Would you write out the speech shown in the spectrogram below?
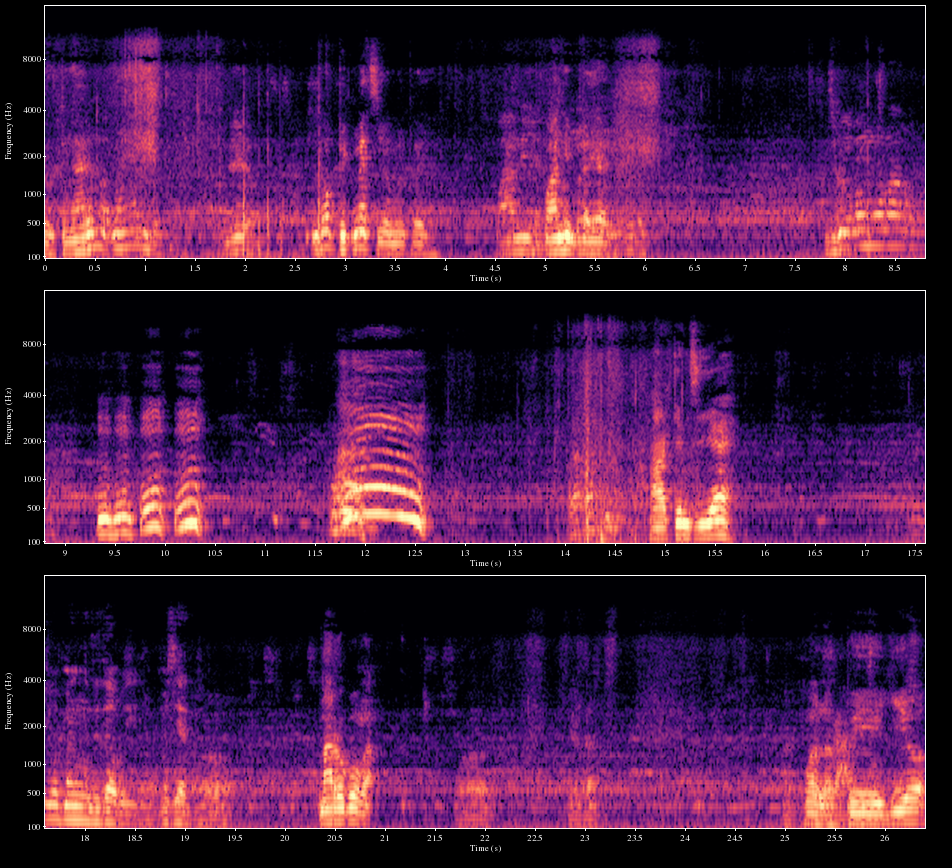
Tuh, dengarin kok main tuh. Iya. Kok big match ya menurut gue. Wani ya. Wani bayar. Jika kamu orang Hmm, hmm, hmm, hmm. Hmm. Hakim Ziyech, Iya mang ngendi ta kuwi? Mesir. Oh. Maroko pak. Oh. Ya ta. Walah beyi yo.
